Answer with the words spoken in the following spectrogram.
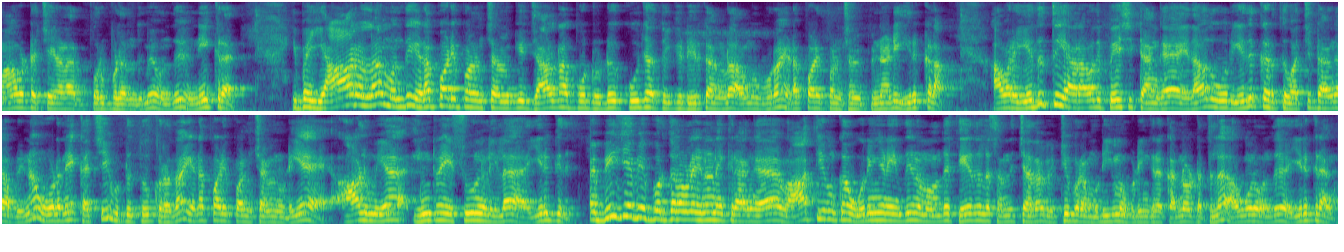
மாவட்ட செயலாளர் பொறுப்பில் இருந்துமே வந்து நீக்கிறார். இப்போ யாரெல்லாம் வந்து எடப்பாடி பழனிசாமிக்கு ஜால்ரா போட்டுவிட்டு கூஜா தூக்கிட்டு இருக்காங்களோ அவங்க பூரா எடப்பாடி பழனிசாமி பின்னாடி இருக்கலாம். அவரை எதிர்த்து யாராவது பேசிட்டாங்க ஏதாவது ஒரு எதிர்கருத்து வச்சுட்டாங்க அப்படின்னா உடனே கட்சியை விட்டு தூக்குறது தான் எடப்பாடி பழனிசாமியினுடைய ஆளுமையாக இன்றைய சூழ்நிலையில் இருக்குது. இப்போ பிஜேபி பொறுத்தளவில் என்ன நினைக்கிறாங்க? அதிமுக ஒருங்கிணைந்து நம்ம வந்து தேர்தலை சந்திச்சாதான் வெற்றி பெற முடியும் அப்படிங்கிற கண்ணோட்டத்தில் அவங்களும் வந்து இருக்கிறாங்க.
